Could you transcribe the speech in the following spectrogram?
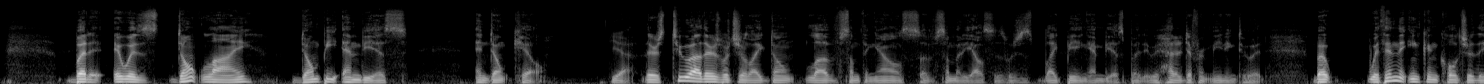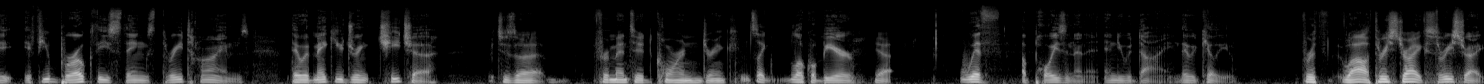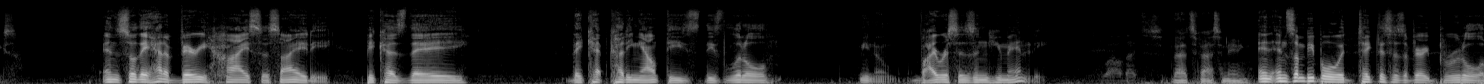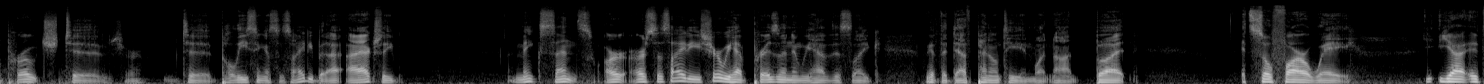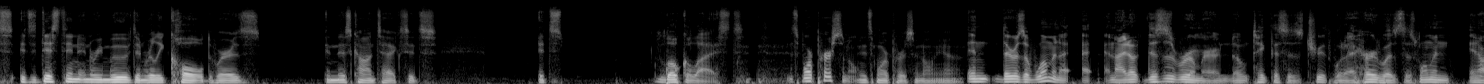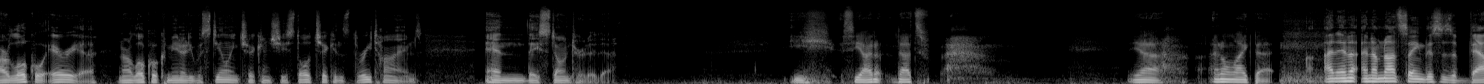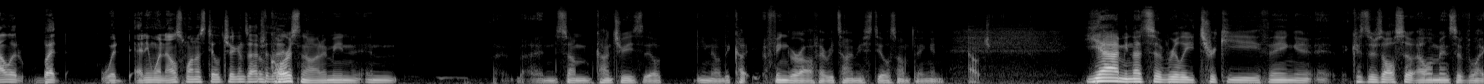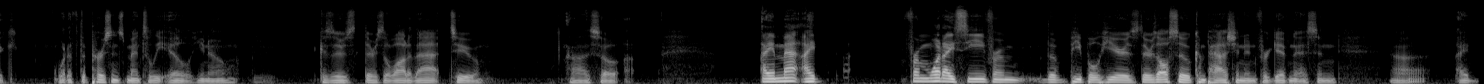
But it, it was don't lie, don't be envious, and don't kill. Yeah. There's two others which are like don't love something else of somebody else's, which is like being envious, but it had a different meaning to it. But within the Incan culture, they if you broke these things three times, they would make you drink chicha. Which is a fermented corn drink. It's like local beer Yeah. with a poison in it, and you would die. They would kill you. For th- wow, three strikes. Three strikes. And so they had a very high society because they they kept cutting out these these little you know viruses in humanity. Wow, that's that's fascinating. And and some people would take this as a very brutal approach to Sure. to policing a society, but I, I actually it makes sense. Our our society, sure, we have prison and we have this like we have the death penalty and whatnot, but it's so far away. Yeah, it's it's distant and removed and really cold. Whereas in this context, it's it's localized. It's more personal. It's more personal. Yeah. and there was a woman and i don't this is a rumor and don't take this as truth what i heard was this woman in our local area in our local community was stealing chickens she stole chickens three times and they stoned her to death See, I don't. That's. Yeah, I don't like that. and, and, and i'm not saying this is a valid but would anyone else want to steal chickens after that? of that course not. I mean, in in some countries, they'll you know they cut a finger off every time you steal something, and ouch yeah, I mean that's a really tricky thing eh, eh, because there's also elements of like, what if the person's mentally ill? You know, mm. because there's there's a lot of that too. Uh, so I ima- I from what I see from the people here is there's also compassion and forgiveness, and uh, I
